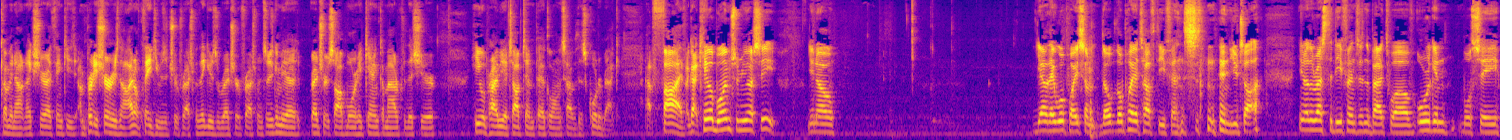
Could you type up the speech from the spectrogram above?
coming out next year. I think he's. I'm pretty sure he's not. I don't think he was a true freshman. I think he was a redshirt freshman. So he's gonna be a redshirt sophomore. He can come out after this year. He will probably be a top ten pick alongside with his quarterback. At five, I got Caleb Williams from USC. You know, yeah, they will play some. They'll they'll play a tough defense in Utah. You know, the rest of the defense in the Pac-12. Oregon, we'll see.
